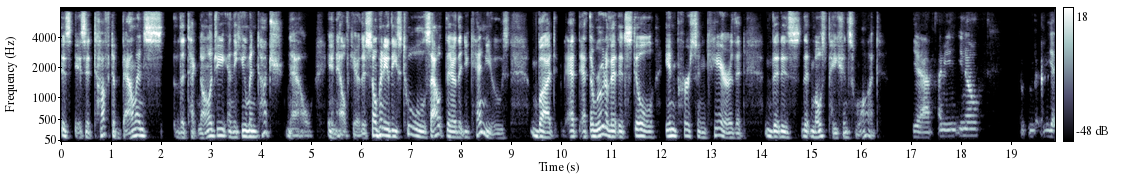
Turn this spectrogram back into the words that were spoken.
Is is it tough to balance the technology and the human touch now in healthcare. There's so many of these tools out there that you can use, but at, at the root of it, it's still in-person care that that is that most patients want. Yeah, I mean, you know, yeah,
